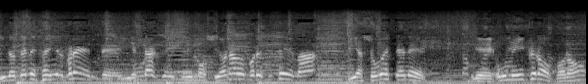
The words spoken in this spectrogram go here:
y, lo tenés ahí al frente, y estás emocionado por ese tema, y a su vez tenés un micrófono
